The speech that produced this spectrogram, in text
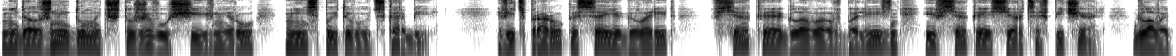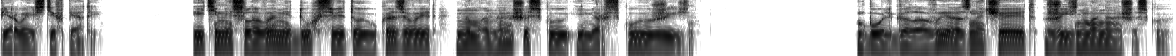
не должны думать, что живущие в миру не испытывают скорбей. Ведь пророк Исаия говорит «всякая глава в болезнь и всякое сердце в печаль» глава 1 стих 5. Этими словами Дух Святой указывает на монашескую и мирскую жизнь. Боль головы означает жизнь монашескую,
